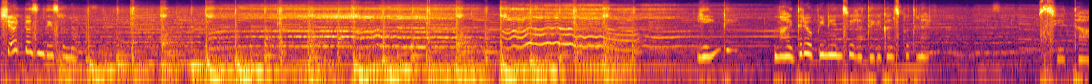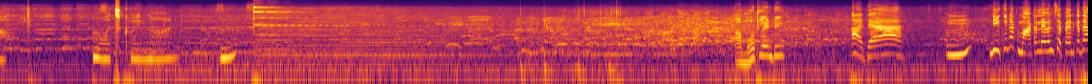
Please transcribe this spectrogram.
షర్ట్ కోసం తీసుకున్నా. మా ఇద్దరి ఒపీనియన్స్ ఇలా తెగ కలిసిపోతున్నాయి. సీత వాట్స్ గోయింగ్ ఆన్ ఆ మూటలేంటి? అదా? నీకు నాకు మాటలు లేవని చెప్పాను కదా?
